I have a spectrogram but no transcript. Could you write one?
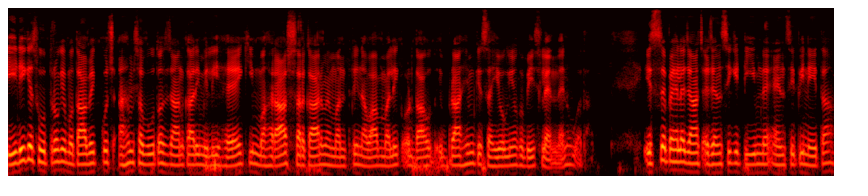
ईडी के सूत्रों के मुताबिक कुछ अहम सबूतों से जानकारी मिली है कि महाराष्ट्र सरकार में मंत्री नवाब मलिक और दाऊद इब्राहिम के सहयोगियों के बीच लेन देन हुआ था। इससे पहले जाँच एजेंसी की टीम ने एनसीपी नेता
